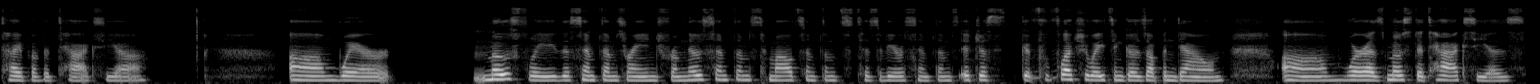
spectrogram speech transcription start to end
type of ataxia um, where mostly the symptoms range from no symptoms to mild symptoms to severe symptoms. It just fluctuates and goes up and down. Um, whereas most ataxias,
